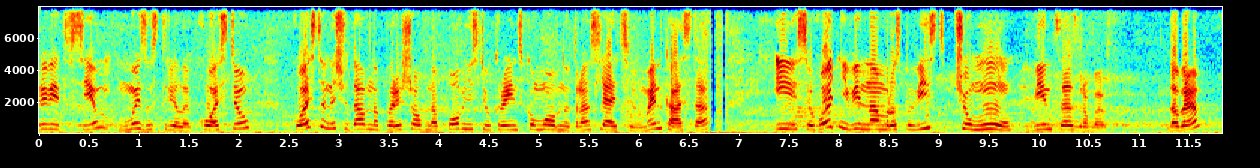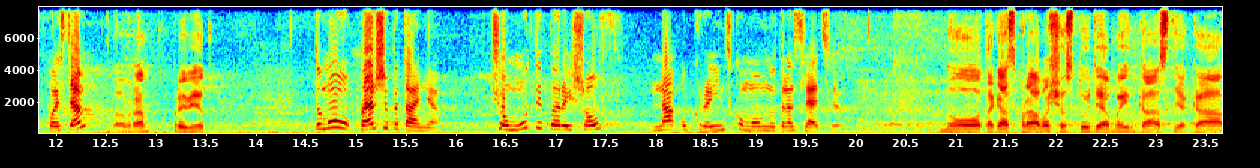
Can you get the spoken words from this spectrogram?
Привіт всім! Ми зустріли Костю. Костя нещодавно перейшов на повністю українськомовну трансляцію Мейнкаста. І сьогодні він нам розповість, чому він це зробив. Добре, Костя? Добре, привіт. Тому перше питання: чому ти перейшов на українськомовну трансляцію? Ну така справа, що студія Maincast, яка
